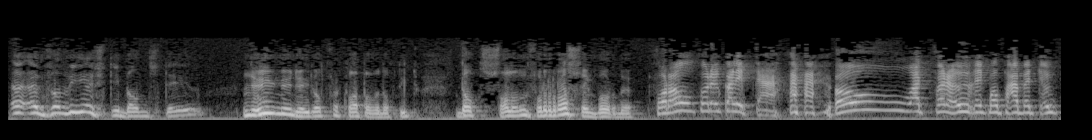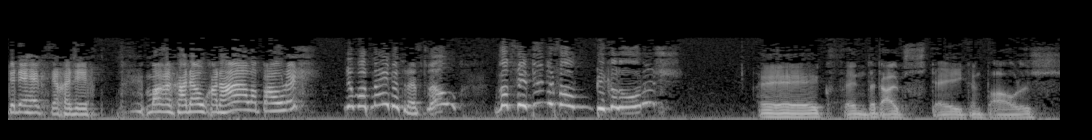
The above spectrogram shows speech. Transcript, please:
En, en van wie is die bandsteel? Nee, nee, nee, dat verklappen we nog niet. Dat zal een verrassing worden. Vooral voor Eucalypta. oh, wat verheug ik me op haar beteutende heksengezicht. Mag ik haar nou gaan halen, Paulus? Ja, wat mij betreft wel. Wat vindt u ervan, Picoloris? Ik vind het uitstekend, Paulus.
